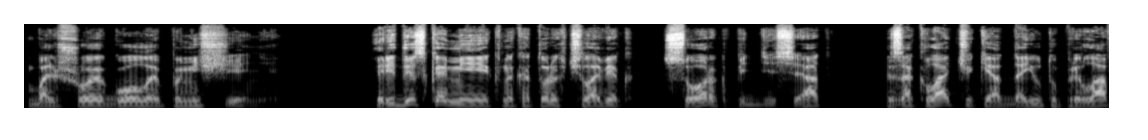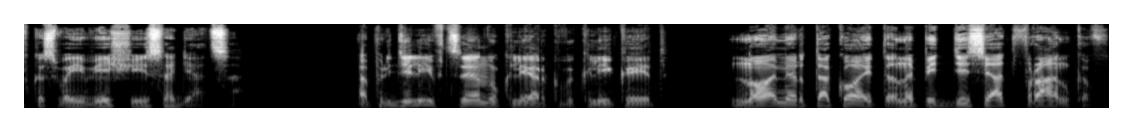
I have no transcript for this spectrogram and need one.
большое голое помещение. Ряды скамеек, на которых человек 40-50, закладчики отдают у прилавка свои вещи и садятся. Определив цену, клерк выкликает Номер такой-то на 50 франков.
